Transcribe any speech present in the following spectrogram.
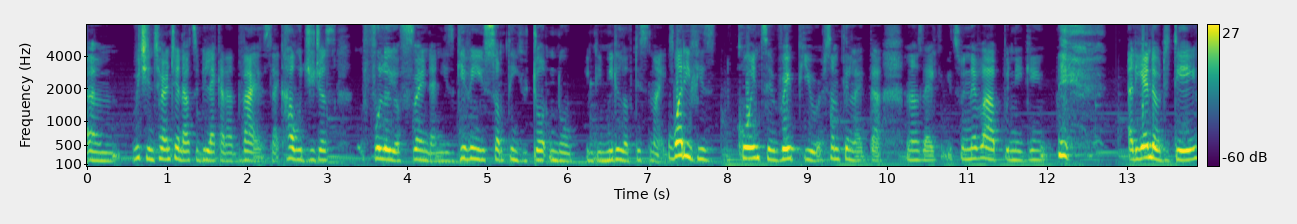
Um, which in turn turned out to be like an advice. Like, how would you just follow your friend and he's giving you something you don't know in the middle of this night? What if he's going to rape you or something like that? And I was like, it will never happen again. at the end of the day,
